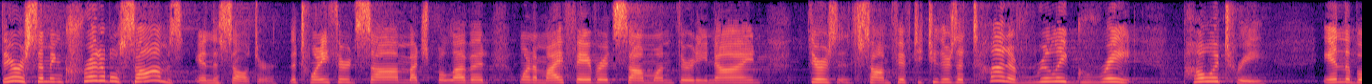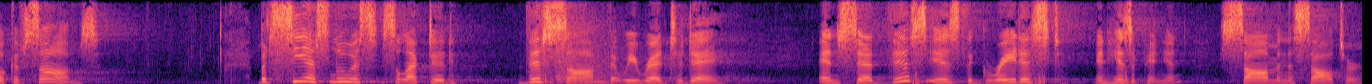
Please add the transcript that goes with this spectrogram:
There are some incredible Psalms in the Psalter. The 23rd Psalm, much beloved, one of my favorites, Psalm 139. There's Psalm 52. There's a ton of really great poetry in the book of Psalms. But C.S. Lewis selected this psalm that we read today and said this is the greatest, in his opinion, psalm in the Psalter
